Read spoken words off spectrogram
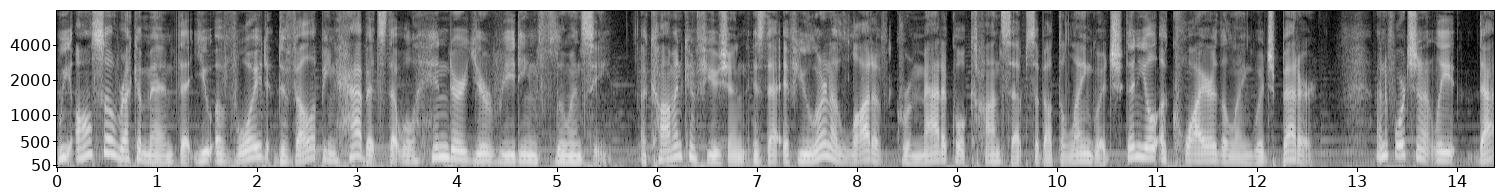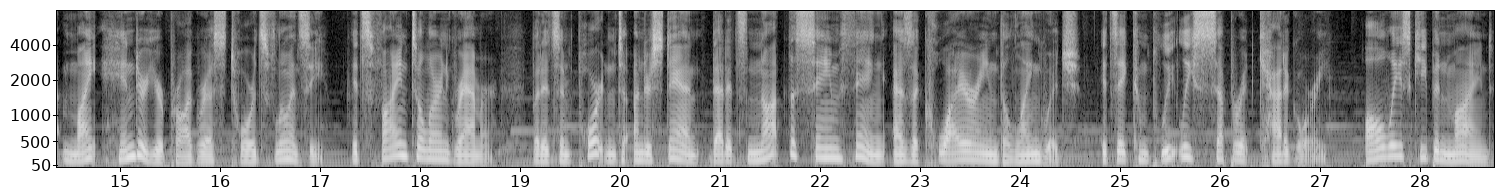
We also recommend that you avoid developing habits that will hinder your reading fluency. A common confusion is that if you learn a lot of grammatical concepts about the language, then you'll acquire the language better. Unfortunately, that might hinder your progress towards fluency. It's fine to learn grammar, but it's important to understand that it's not the same thing as acquiring the language. It's a completely separate category. Always keep in mind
